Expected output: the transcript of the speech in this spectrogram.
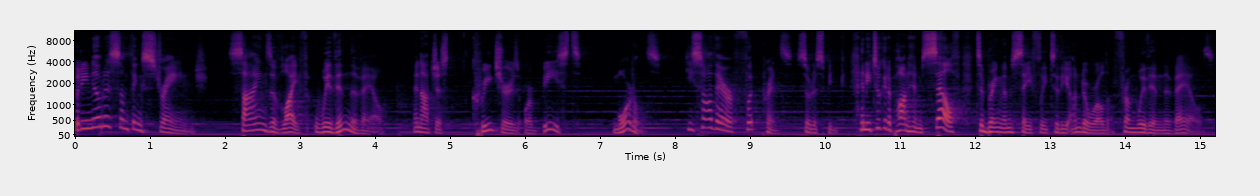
But he noticed something strange signs of life within the veil, and not just creatures or beasts, mortals. He saw their footprints, so to speak, and he took it upon himself to bring them safely to the underworld from within the veils.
